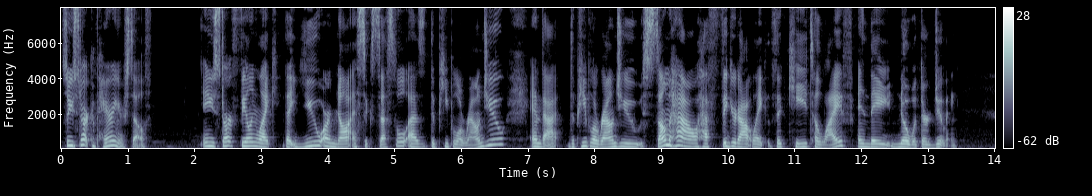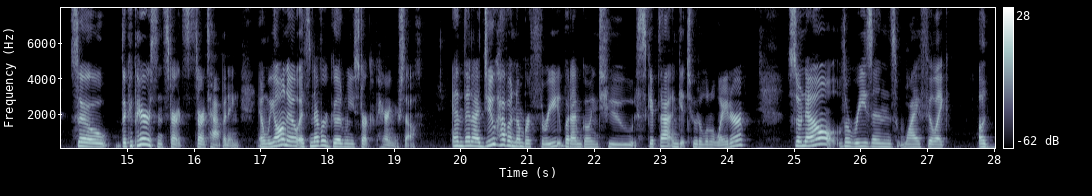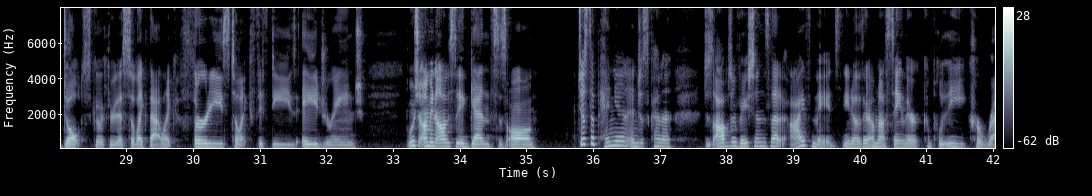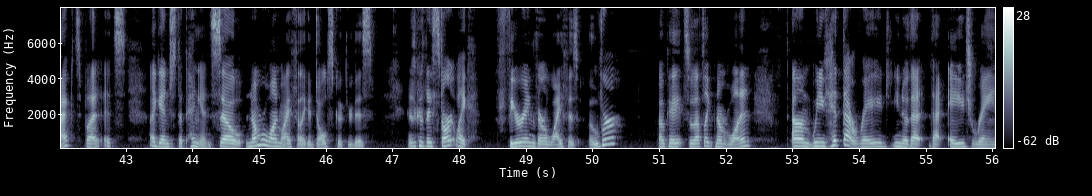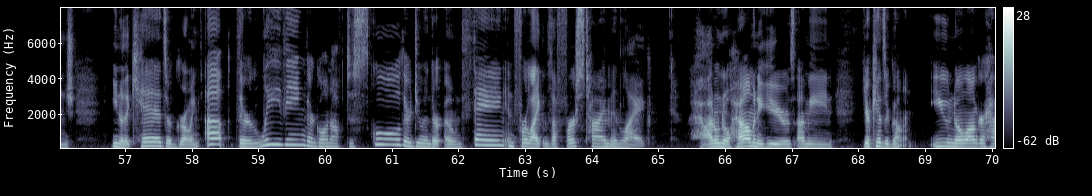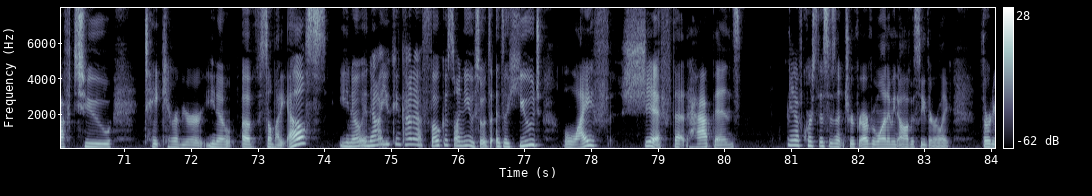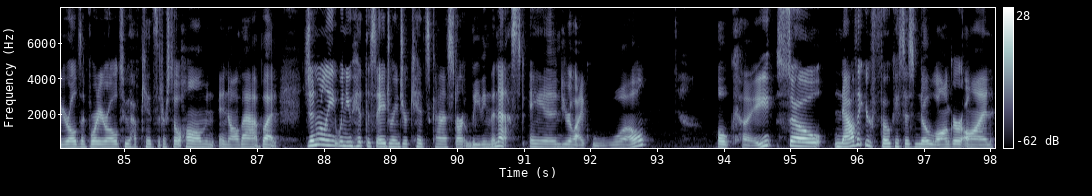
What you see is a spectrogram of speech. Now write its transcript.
So you start comparing yourself. And you start feeling like that you are not as successful as the people around you and that the people around you somehow have figured out like the key to life and they know what they're doing. So the comparison starts starts happening. And we all know it's never good when you start comparing yourself. And then I do have a number three, but I'm going to skip that and get to it a little later. So now the reasons why I feel like adults go through this. So like that like 30s to like 50s age range. Which I mean obviously again this is all just opinion and just kind of just observations that I've made. You know, I'm not saying they're completely correct, but it's again just opinion. So, number one, why I feel like adults go through this is because they start like fearing their life is over. Okay, so that's like number one. Um, when you hit that rage, you know that that age range, you know the kids are growing up, they're leaving, they're going off to school, they're doing their own thing, and for like the first time in like I don't know how many years, I mean, your kids are gone. You no longer have to take care of your, you know, of somebody else, you know, and now you can kind of focus on you. So it's it's a huge life shift that happens. And of course, this isn't true for everyone. I mean, obviously, there are like 30 year olds and 40 year olds who have kids that are still at home and, and all that. But generally, when you hit this age range, your kids kind of start leaving the nest. And you're like, well, okay. So now that your focus is no longer on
